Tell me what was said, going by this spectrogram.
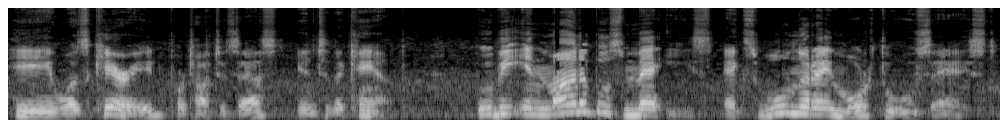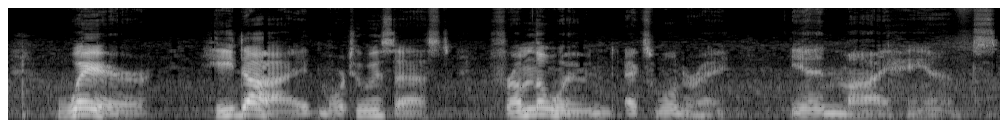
he was carried, portatus est, into the camp. Ubi in manibus meis ex vulnere mortuus est. Where he died, mortuus est, from the wound, ex vulnere, in my hands.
